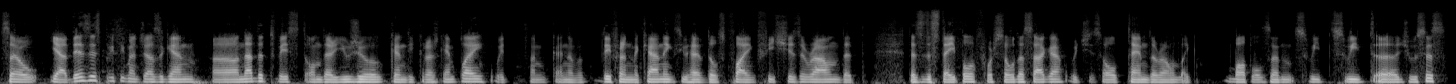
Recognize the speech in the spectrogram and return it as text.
So yeah, this is pretty much just again uh, another twist on their usual Candy Crush gameplay with some kind of different mechanics. You have those flying fishes around that that's the staple for Soda Saga, which is all themed around like bottles and sweet sweet uh, juices.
